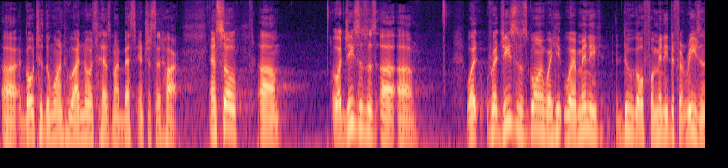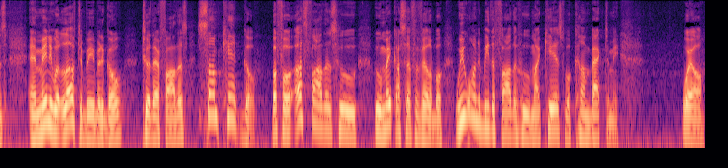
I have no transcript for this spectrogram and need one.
uh, go to the one who I know has my best interest at heart. And so, um, what Jesus was, uh, uh, what, where Jesus was going, where, he, where many do go for many different reasons, and many would love to be able to go to their fathers, some can't go. But for us fathers who, who make ourselves available, we want to be the father who my kids will come back to me. Well,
